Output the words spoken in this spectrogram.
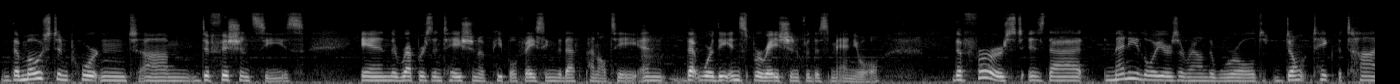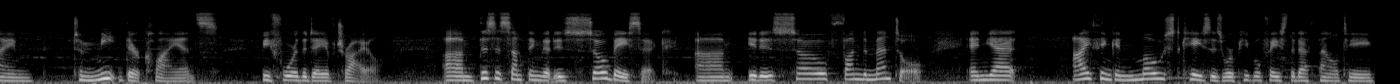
the most important um, deficiencies in the representation of people facing the death penalty, and that were the inspiration for this manual. The first is that many lawyers around the world don't take the time to meet their clients before the day of trial. Um, this is something that is so basic. Um, it is so fundamental. And yet, I think in most cases where people face the death penalty,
